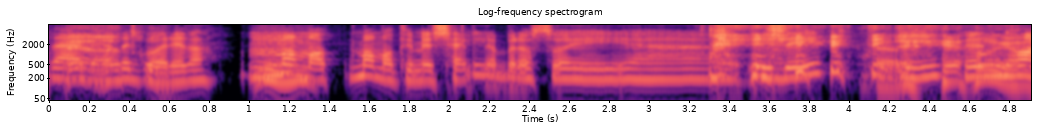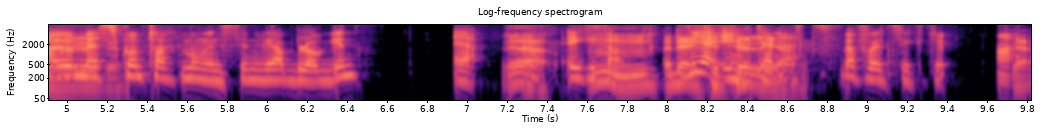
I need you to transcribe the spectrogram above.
det, er det, det går i, da. Mm. Mamma, mamma til Michelle jobber også i uh, UDI. UDI. Hun har jo mest kontakt med ungen sin via bloggen. Ja. Ikke sant? Mm. Det er Via internett. Det er faktisk ikke tull. Ja.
